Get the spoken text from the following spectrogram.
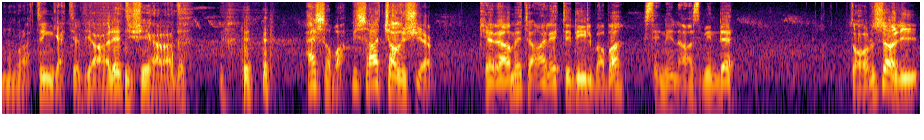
Murat'ın getirdiği alet işe yaradı. Her sabah bir saat çalışıyorum. Keramet alette değil baba, senin azminde. Doğru söyleyeyim.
